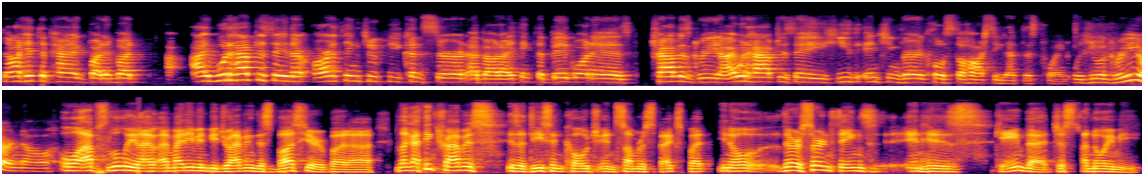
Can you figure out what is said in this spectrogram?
not hit the panic button, but I would have to say there are things to be concerned about. I think the big one is Travis Green. I would have to say he's inching very close to hot seat at this point. Would you agree or no? Well, absolutely. I, I might even be driving this bus here, but uh, like I think Travis is a decent coach in some respects, but you know there are certain things in his game that just annoy me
